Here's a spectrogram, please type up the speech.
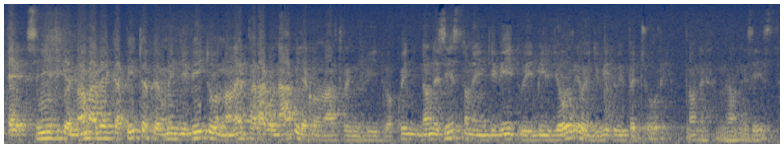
E significa non aver capito che un individuo non è paragonabile con un altro individuo, quindi non esistono individui migliori o individui peggiori, non, è, non esiste.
